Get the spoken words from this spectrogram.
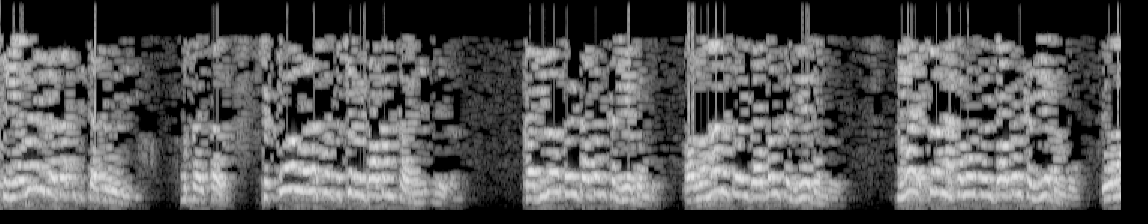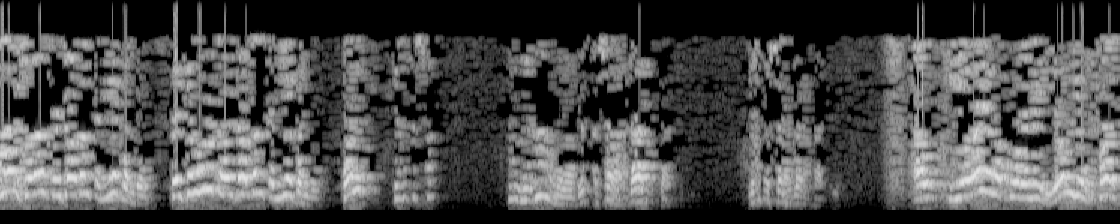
سریالونه یې بیا داسې په چاته ویلي دي. مسلسل چې ټول ولس ورته چغې دا بند کړه نه بند. کابینه ته یې دا بند کړه نه بند. پارلمان ته یې دا بند کړه نه بند. لوی ستره محکمو ته یې دا بند کړه نه بند. د علماء شورا ته یې دا بند کړه نه بند. رئیس جمهور ته یې دا بند کړه نه بند. ولې چې څه نظام ولا الشرع دار ذات الشرع دار أو یو یو کورنۍ یو یو فرد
